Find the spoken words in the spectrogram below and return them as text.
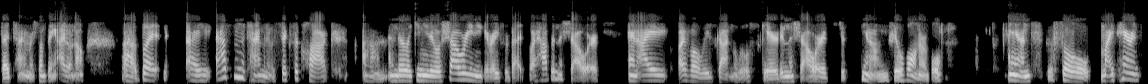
bedtime or something. I don't know. Uh, but I asked them the time and it was six o'clock. Um, and they're like, you need to go shower, you need to get ready for bed. So I hop in the shower and I, I've always gotten a little scared in the shower. It's just, you know, you feel vulnerable. And so my parents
